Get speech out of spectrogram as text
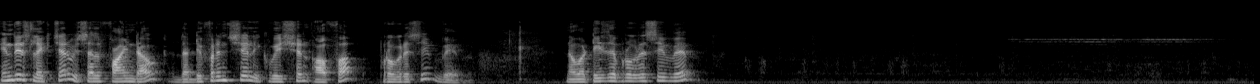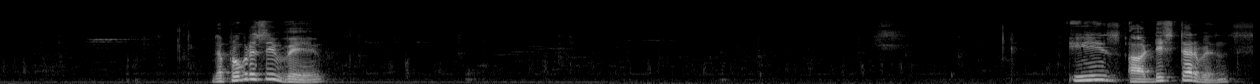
In this lecture, we shall find out the differential equation of a progressive wave. Now, what is a progressive wave? The progressive wave is a disturbance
